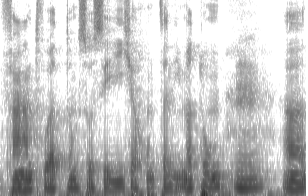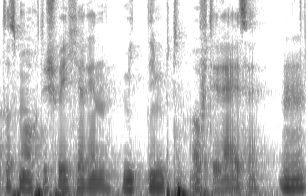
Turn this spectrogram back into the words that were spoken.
Verantwortung, so sehe ich auch Unternehmertum, Mhm. äh, dass man auch die Schwächeren mitnimmt auf die Reise. Mhm.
